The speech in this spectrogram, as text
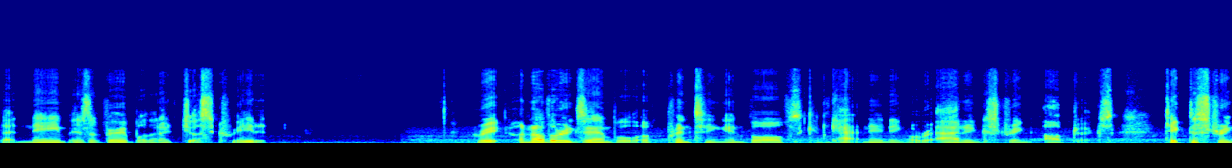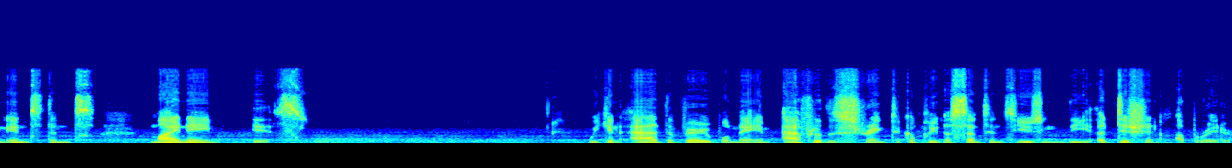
that name is a variable that I just created. Great. Another example of printing involves concatenating or adding string objects. Take the string instance, my name is. We can add the variable name after the string to complete a sentence using the addition operator.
